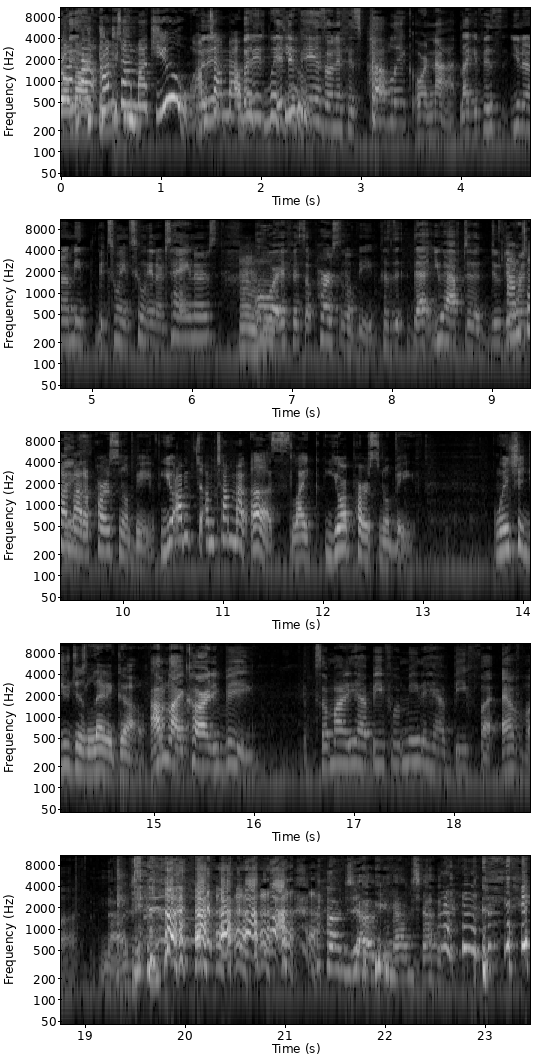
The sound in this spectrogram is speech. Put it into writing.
I'm life I'm, I'm talking about you. I'm it- talking about but with, it, with it you. depends on if it's public or not. Like if it's you know what I mean between two entertainers, Mm-hmm. or if it's a personal beef because that you have to do different. I'm talking things. about a personal beef. You, I'm, I'm talking about us, like your personal beef. When should you just let it go? I'm like Cardi B. If somebody have beef with me, they have beef forever. No, I'm just- I'm joking. I'm joking.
